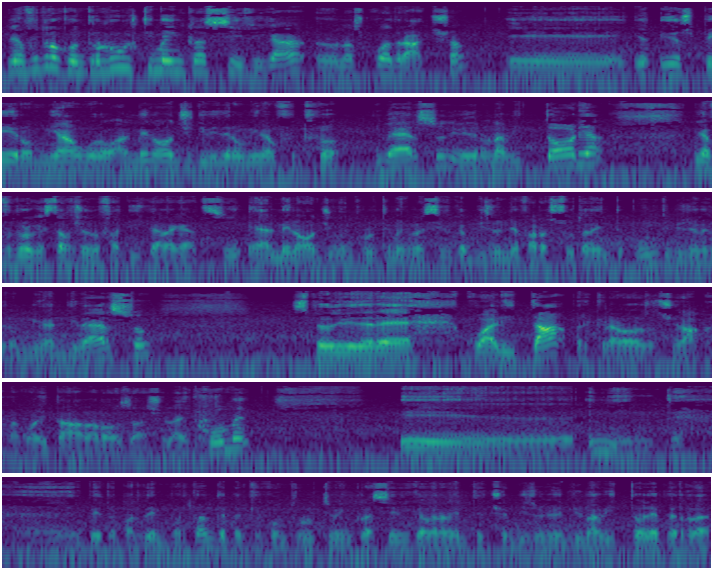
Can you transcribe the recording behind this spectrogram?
Milan Futuro contro l'ultima in classifica, una squadraccia E io, io, spero, mi auguro almeno oggi di vedere un Milan Futuro diverso, di vedere una vittoria. Milan Futuro che sta facendo fatica ragazzi E almeno oggi contro l'ultima in classifica bisogna fare assolutamente punti, bisogna vedere un Milan diverso. Spero di vedere qualità, perché la rosa ce l'ha, la qualità la rosa ce l'ha come e, e niente, eh, ripeto, parte importante perché contro l'ultima in classifica veramente c'è bisogno di una vittoria per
